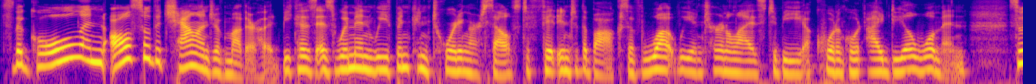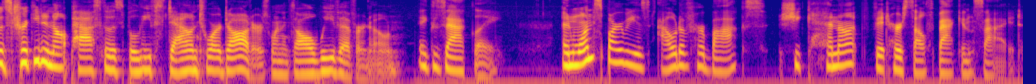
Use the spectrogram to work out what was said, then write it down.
It's the goal and also the challenge of motherhood because as women, we've been contorting ourselves to fit into the box of what we internalize to be a quote unquote ideal woman. So it's tricky to not pass those beliefs down to our daughters when it's all we've ever known. Exactly. And once Barbie is out of her box, she cannot fit herself back inside.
